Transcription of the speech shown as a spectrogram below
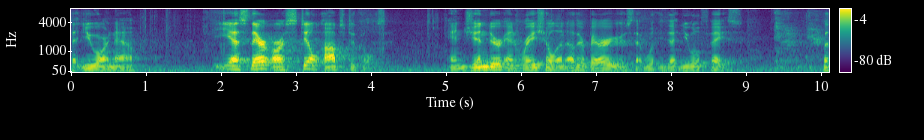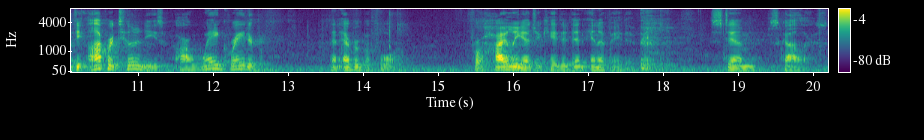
that you are now. Yes, there are still obstacles and gender and racial and other barriers that, that you will face. But the opportunities are way greater than ever before for highly educated and innovative STEM scholars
